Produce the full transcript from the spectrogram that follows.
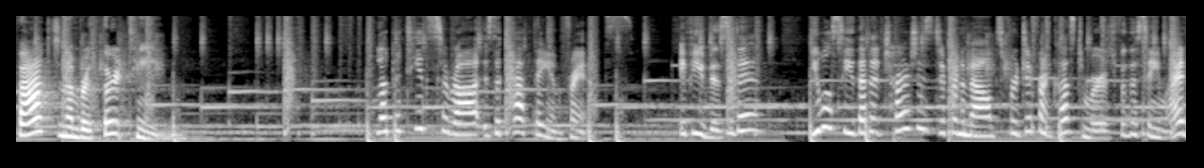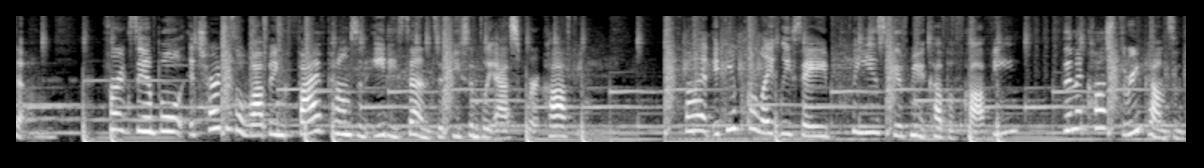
Fact number 13. La Petite Syrah is a cafe in France. If you visit it, you will see that it charges different amounts for different customers for the same item. For example, it charges a whopping £5.80 if you simply ask for a coffee. But if you politely say, please give me a cup of coffee, then it costs £3.50.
